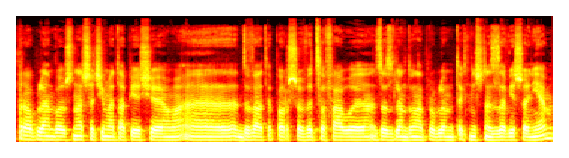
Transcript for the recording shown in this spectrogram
problem, bo już na trzecim etapie się e, dwa te Porsche wycofały ze względu na problemy techniczne z zawieszeniem.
